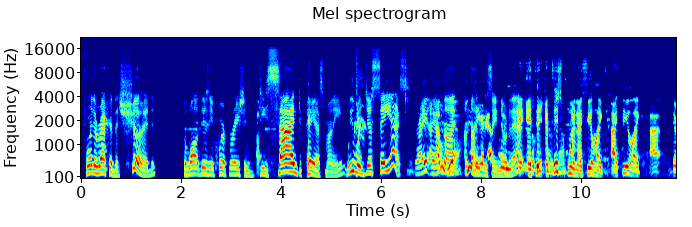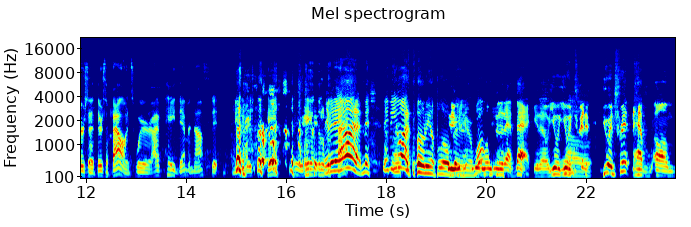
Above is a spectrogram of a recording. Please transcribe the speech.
for the record that should the Walt Disney Corporation uh, decide to pay us money, we would just say yes, right? I, I'm Oh, not. yeah. I'm not here to say no to that. at, at, Okay, thi- turn at this point, I feel like I feel like I, there's a there's a balance where I've paid them enough that maybe they should pay, pay a little Maybe bit they back. ought to. Maybe you uh, ought to pony up a little You, bit here, you a Walt. little bit of that back, you know. You you and Trent, Well, you and Trent have um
